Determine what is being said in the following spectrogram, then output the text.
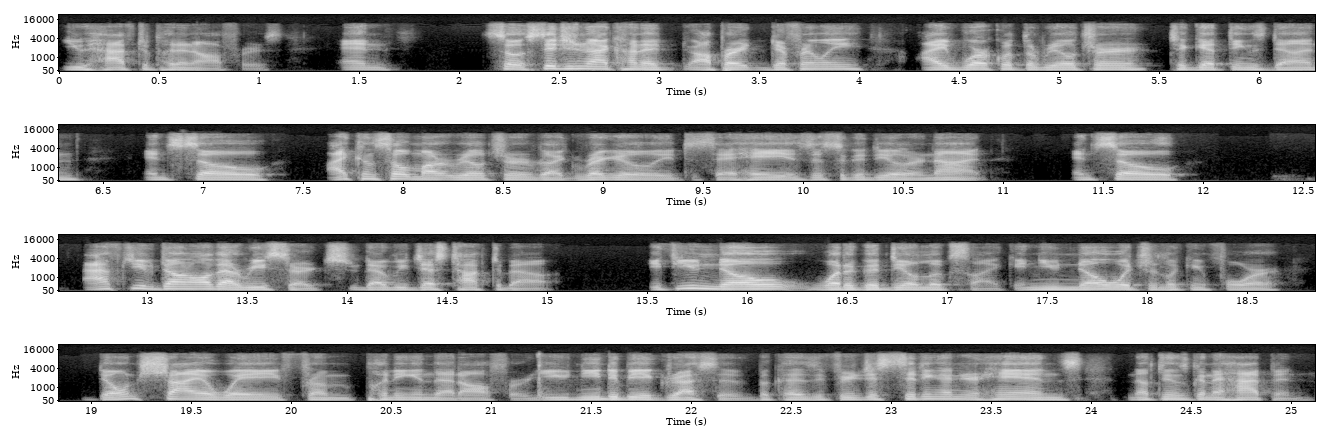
You have to put in offers. And so Sid and I kind of operate differently. I work with the realtor to get things done. And so I consult my realtor like regularly to say, hey, is this a good deal or not? And so after you've done all that research that we just talked about, if you know what a good deal looks like and you know what you're looking for, don't shy away from putting in that offer. You need to be aggressive because if you're just sitting on your hands, nothing's going to happen,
